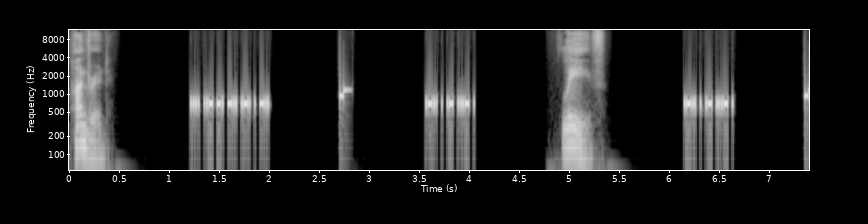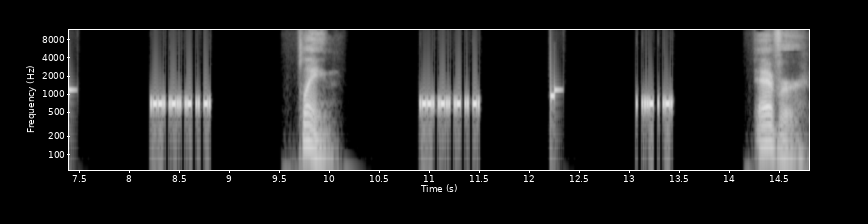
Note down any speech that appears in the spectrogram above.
Hundred. Leave. Plain. Ever.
